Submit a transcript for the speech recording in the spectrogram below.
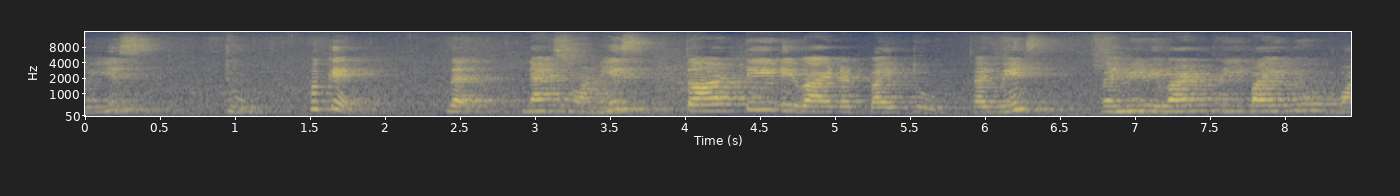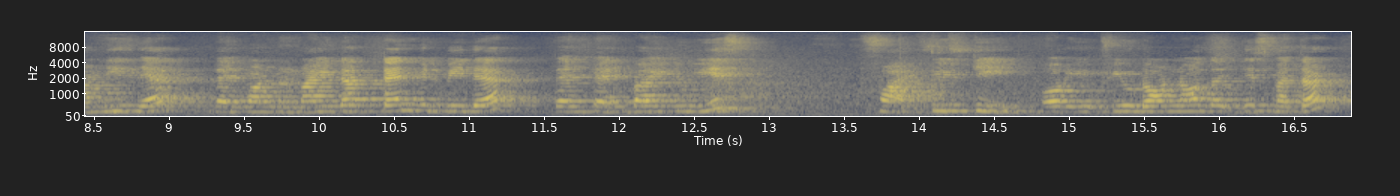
2 is 2 okay. Then next one is 30 divided by 2 that means when we divide 3 by 2 1 is there then one remainder 10 will be there then 10 by 2 is 5 15 or if you don't know the, this method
